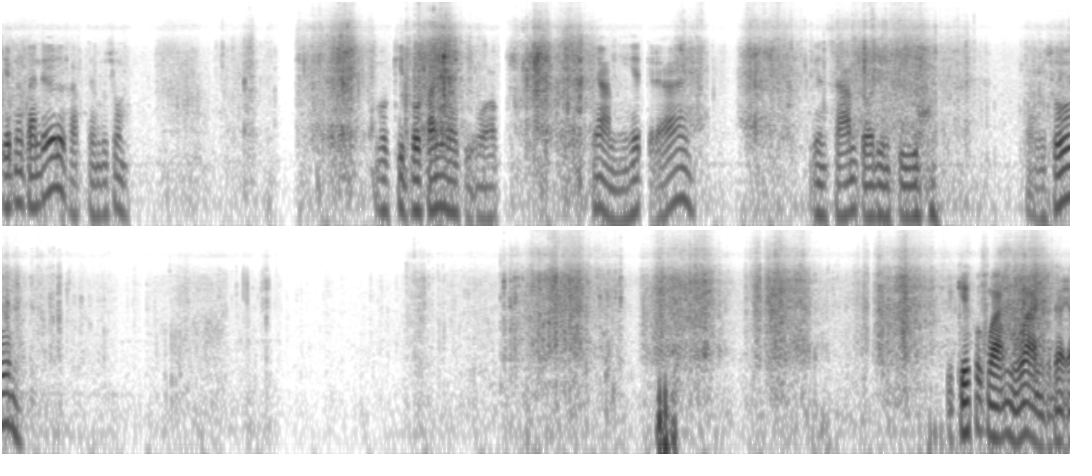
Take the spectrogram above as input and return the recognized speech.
เก็บน้ำกันเด้อครับท่านผู้ชม บ่คิดบ่ฝันว่าสิออกยามนี้เฮ็ดก็ได้ เดือนสามต่อเดือนสี่ท่านผู้ชมไปเก็บพวกบ้านหมู่บ้านก็ได้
